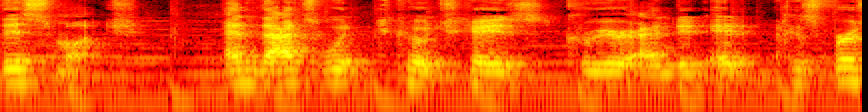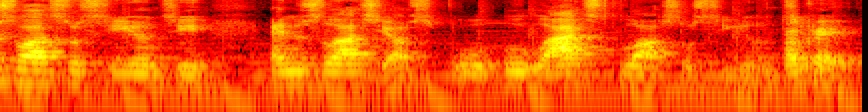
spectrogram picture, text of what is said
this much. And that's what Coach K's career ended. It, his first loss was to UNC, and his last loss, last loss was to UNC. Okay,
